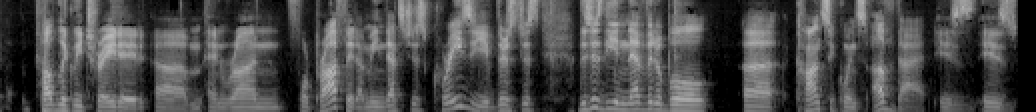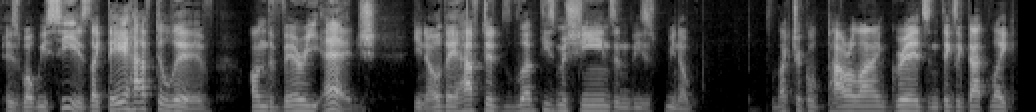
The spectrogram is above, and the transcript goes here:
publicly traded um, and run for profit. I mean, that's just crazy. If there's just this is the inevitable uh, consequence of that is is is what we see is like they have to live on the very edge. You know, they have to let these machines and these you know electrical power line grids and things like that. Like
